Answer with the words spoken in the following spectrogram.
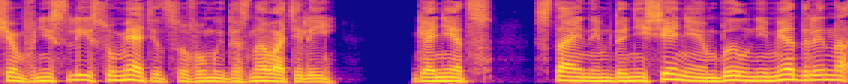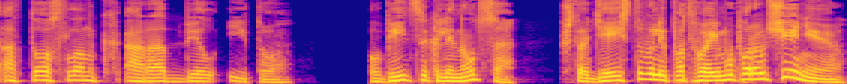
чем внесли сумятицу в умы дознавателей. Гонец с тайным донесением был немедленно отослан к Арат-Бел-Иту. «Убийцы клянутся, что действовали по твоему поручению»,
